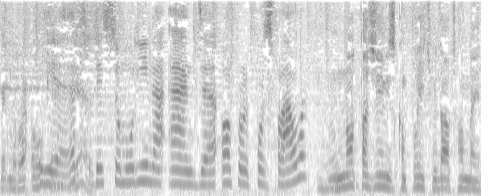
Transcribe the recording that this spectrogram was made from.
Red Mara- oh, okay. yes. This semolina and uh, all-purpose flour, No tagine is complete without homemade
